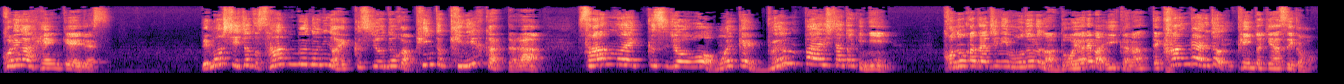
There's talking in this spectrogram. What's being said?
これが変形です。で、もしちょっと3分の2の x 乗とかピンと来にくかったら、3の x 乗をもう一回分配したときに、この形に戻るのはどうやればいいかなって考えるとピンときやすいかも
